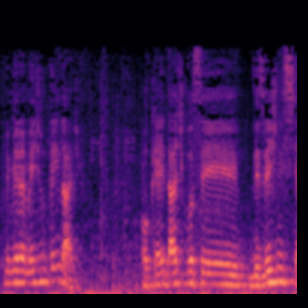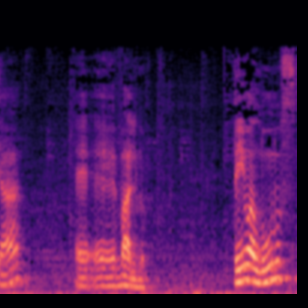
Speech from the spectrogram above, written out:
Primeiramente, não tem idade. Qualquer idade que você deseja iniciar é, é válido. Tenho alunos,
